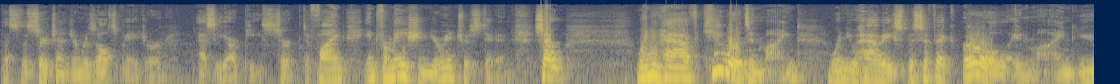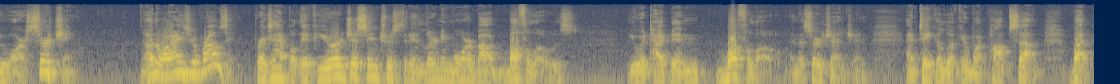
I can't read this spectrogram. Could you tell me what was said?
That's the search engine results page, or SERP, SERP, to find information you're interested in. So when you have keywords in mind, when you have a specific URL in mind, you are searching. Otherwise, you're browsing. For example, if you're just interested in learning more about buffaloes, you would type in buffalo in the search engine and take a look at what pops up. But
